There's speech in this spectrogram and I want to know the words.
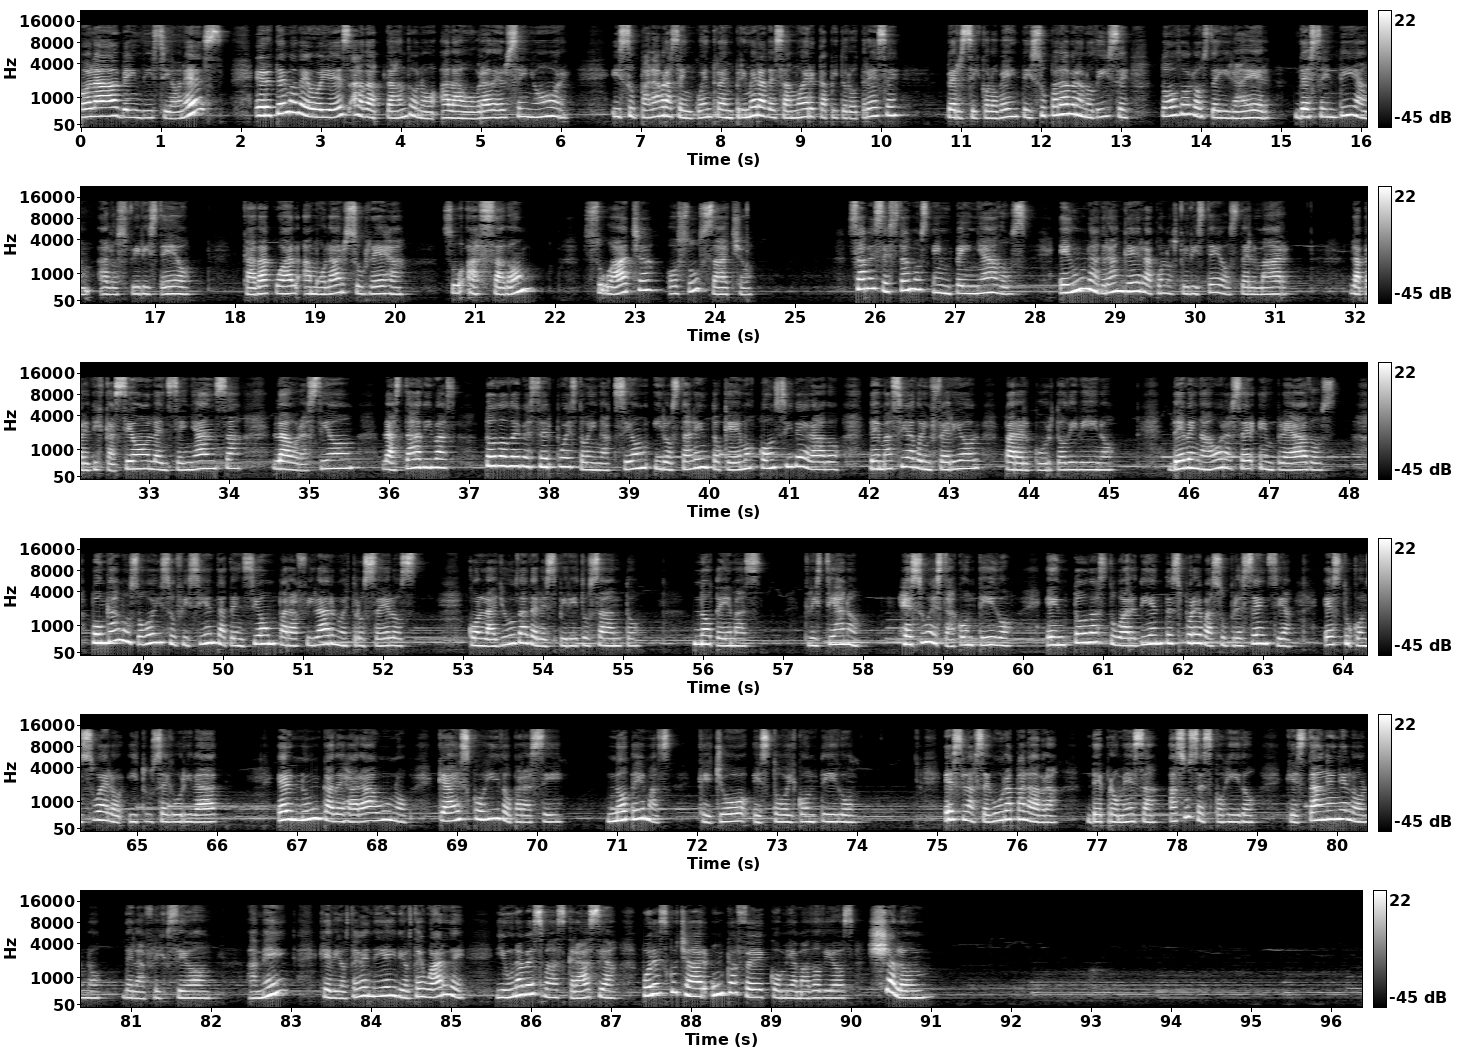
Hola, bendiciones. El tema de hoy es adaptándonos a la obra del Señor. Y su palabra se encuentra en Primera de Samuel capítulo 13, versículo 20. Y su palabra nos dice, todos los de Israel descendían a los filisteos, cada cual a molar su reja, su asadón, su hacha o su sacho. Sabes, estamos empeñados en una gran guerra con los filisteos del mar. La predicación, la enseñanza, la oración, las dádivas, todo debe ser puesto en acción y los talentos que hemos considerado demasiado inferior para el culto divino deben ahora ser empleados. Pongamos hoy suficiente atención para afilar nuestros celos con la ayuda del Espíritu Santo. No temas, cristiano, Jesús está contigo. En todas tus ardientes pruebas su presencia es tu consuelo y tu seguridad. Él nunca dejará a uno que ha escogido para sí. No temas, que yo estoy contigo. Es la segura palabra de promesa a sus escogidos que están en el horno de la aflicción. Amén. Que Dios te bendiga y Dios te guarde. Y una vez más, gracias por escuchar un café con mi amado Dios. Shalom.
